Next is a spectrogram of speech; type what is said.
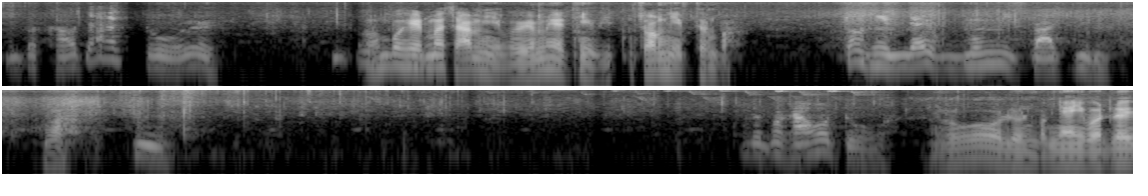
มันตะขาวจ้าตูเลยผมบ่เฮ็ดมาสามหีบเลยไม่เฮ็ดหีบสองหีบเท่านนบ่ต้องเห็นได้มึงมีปลากินว่ะ อืมเป็นปลาขาวโคตรตูโอ้รุ่นบักใหญ่เบิดเลย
